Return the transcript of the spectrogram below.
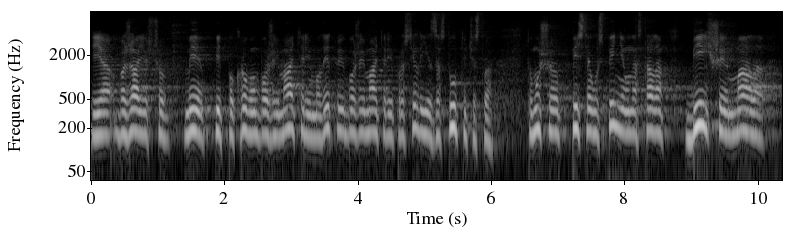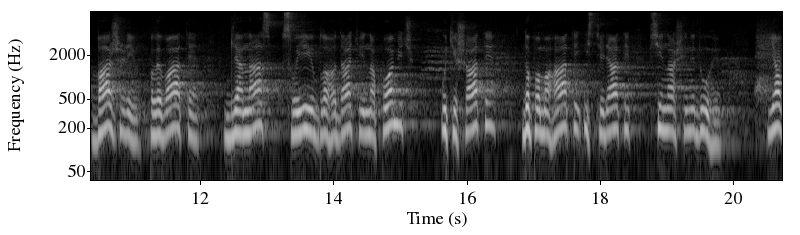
І я бажаю, щоб ми під покровом Божої Матері, молитвою Божої Матері просили її заступничества, тому що після успіння вона стала більше мала важелів впливати для нас своєю благодаттю на поміч, утішати, допомагати і стіляти всі наші недуги. Як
